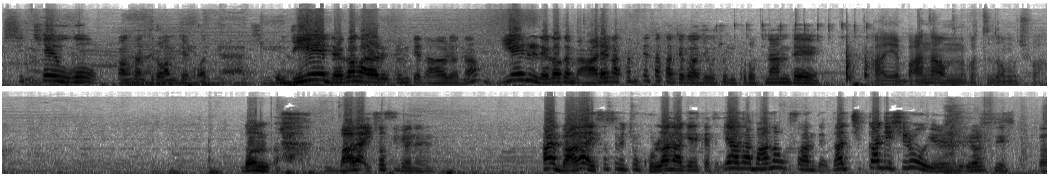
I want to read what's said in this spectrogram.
시 채우고 광산 들어가면 될 것 같아. 위에 내가 가는 게 나으려나? 위에를 내가 가면 아래가 3대4가 돼가지고 좀 그렇긴 한데, 아얘 만화 없는 것도 너무 좋아. 넌, 하, 만화 있었으면은. 아, 만화 있었으면 좀 곤란하게 했겠다. 야, 나 만화 없어, 안 돼. 나 집 가기 싫어. 이럴, 이럴 수도 있으니까.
